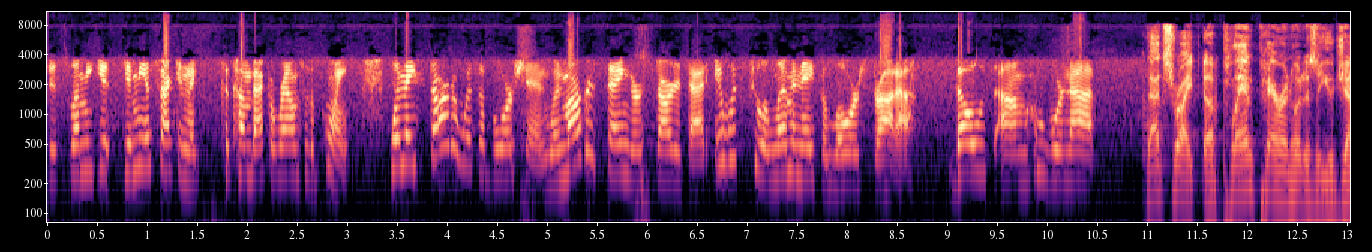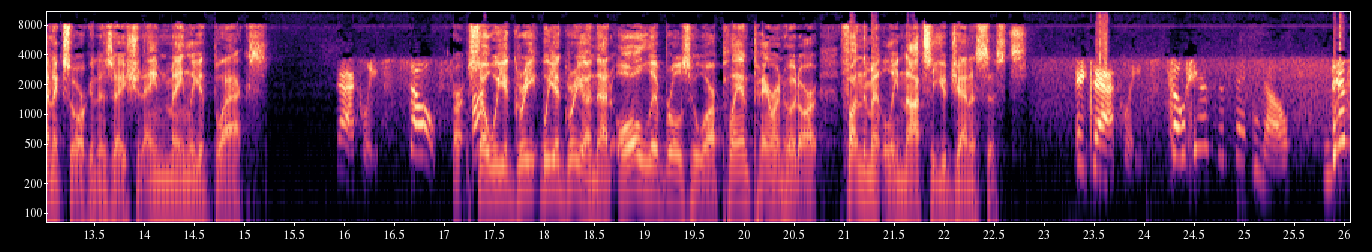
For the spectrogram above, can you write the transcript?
just let me get, give me a second to, to come back around to the point. When they started with abortion, when Margaret Sanger started that, it was to eliminate the lower strata, those um, who were not that's right. Uh, Planned Parenthood is a eugenics organization aimed mainly at blacks. Exactly. So, right, so we agree. We agree on that. All liberals who are Planned Parenthood are fundamentally Nazi eugenicists. Exactly. So here's the thing, though. This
